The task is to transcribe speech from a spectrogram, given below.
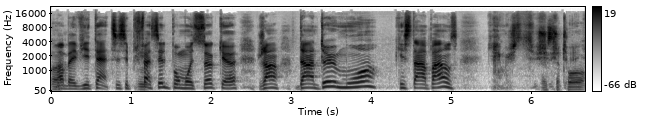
Ouais. Mm. Bon, ben, viens-t'en. Tu sais, c'est plus facile pour moi ça que, genre, dans deux mois, qu'est-ce que t'en penses? Je, je- Je sais je- pas.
